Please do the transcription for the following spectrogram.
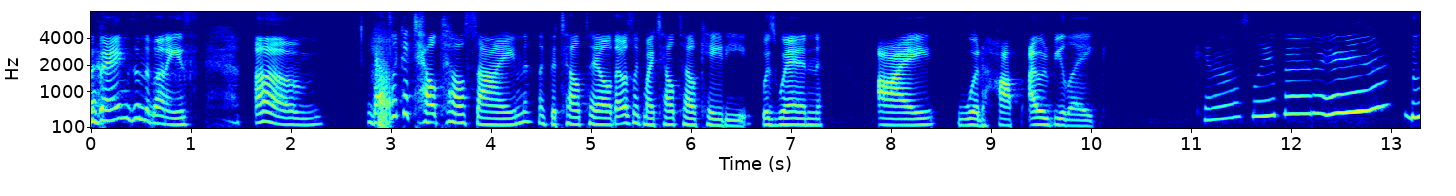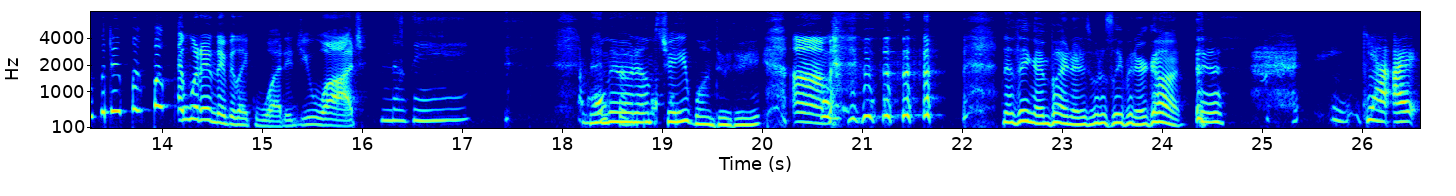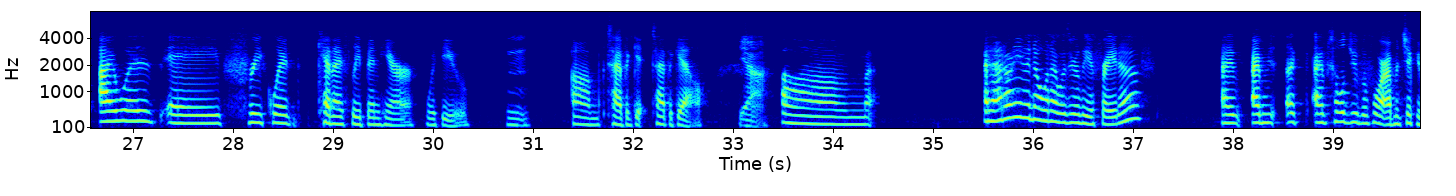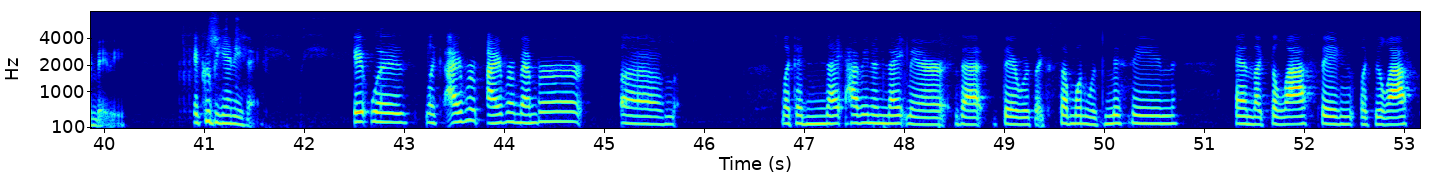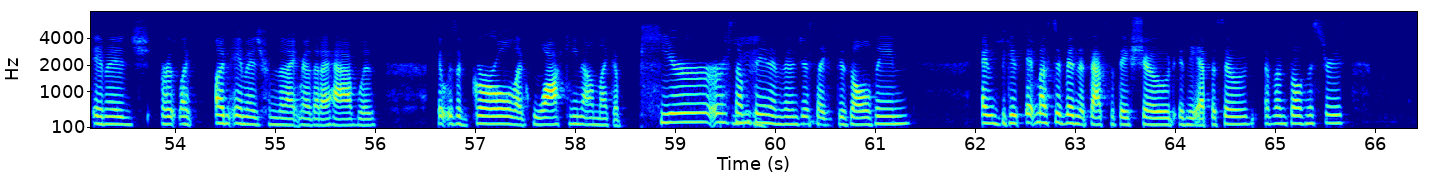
The bangs and the bunnies. Um that's like a telltale sign, like the telltale. That was like my telltale Katie was when I would hop I would be like, "Can I sleep in here?" Boop a doop boop boop. I would and they'd be like, "What did you watch?" Nothing. I'm Nightmare on. Elm Street, one through three. Um, nothing. I'm fine. I just want to sleep in here. God. Yeah. yeah, I I was a frequent "Can I sleep in here with you?" Mm. Um type of type of gal. Yeah. Um, and I don't even know what I was really afraid of. I I'm like I've told you before, I'm a chicken baby. It could be anything. It was like I re- I remember um like a night having a nightmare that there was like someone was missing and like the last thing like the last image or like an image from the nightmare that I have was it was a girl like walking on like a pier or something and then just like dissolving and because it must have been that that's what they showed in the episode of unsolved mysteries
